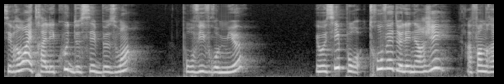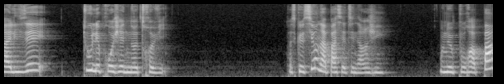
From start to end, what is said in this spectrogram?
C'est vraiment être à l'écoute de ses besoins pour vivre mieux et aussi pour trouver de l'énergie afin de réaliser tous les projets de notre vie. Parce que si on n'a pas cette énergie, on ne pourra pas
